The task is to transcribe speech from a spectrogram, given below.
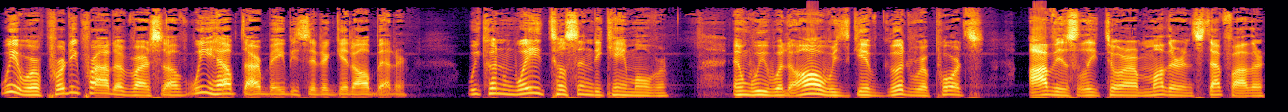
We were pretty proud of ourselves. We helped our babysitter get all better. We couldn't wait till Cindy came over. And we would always give good reports, obviously, to our mother and stepfather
